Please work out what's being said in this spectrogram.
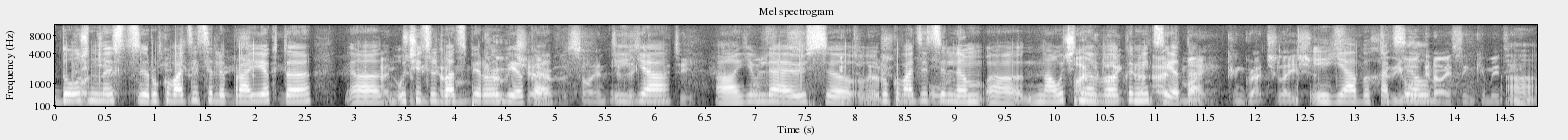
должность руководителя проекта э, «Учитель become 21 co-chair века». И я а, являюсь э, руководителем э, научного комитета. И я бы хотел а,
